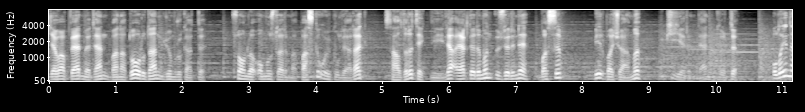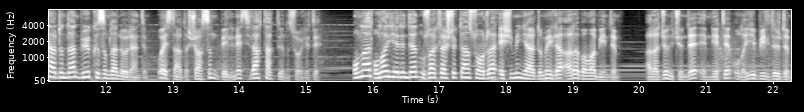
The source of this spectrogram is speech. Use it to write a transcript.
Cevap vermeden bana doğrudan yumruk attı. Sonra omuzlarıma baskı uygulayarak saldırı tekniğiyle ayaklarımın üzerine basıp bir bacağımı iki yerinden kırdı. Olayın ardından büyük kızımdan öğrendim. O esnada şahsın beline silah taktığını söyledi. Onlar olay yerinden uzaklaştıktan sonra eşimin yardımıyla arabama bindim. Aracın içinde emniyete olayı bildirdim.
